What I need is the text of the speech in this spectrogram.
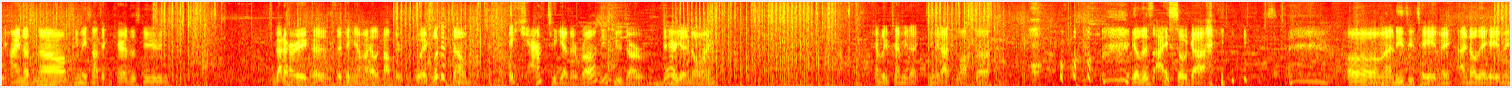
behind us now. Teammate's not taking care of this dude. We gotta hurry because they're taking out my helicopter quick. Look at them. They camp together, bro. These dudes are very annoying. Can't believe teammate, teammate actually lost that. Yo, this ISO guy. oh man, these dudes hate me. I know they hate me.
